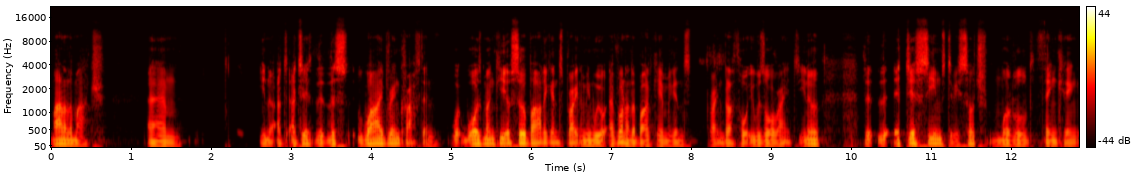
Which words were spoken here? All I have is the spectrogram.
man of the match. Um, you know, I, I just why bring Krafth in? Was Manquillo so bad against Brighton? I mean, we, everyone had a bad game against Brighton, but I thought he was all right. You know, the, the, it just seems to be such muddled thinking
